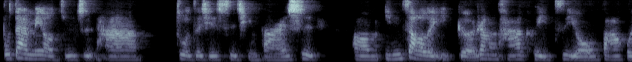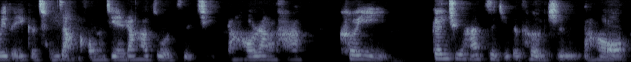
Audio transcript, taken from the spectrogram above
不但没有阻止他做这些事情，反而是嗯营造了一个让他可以自由发挥的一个成长空间，让他做自己，然后让他可以根据他自己的特质，然后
